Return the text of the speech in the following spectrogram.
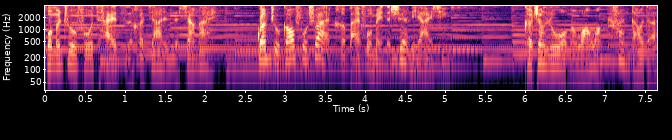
我们祝福才子和佳人的相爱，关注高富帅和白富美的绚丽爱情。可正如我们往往看到的，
